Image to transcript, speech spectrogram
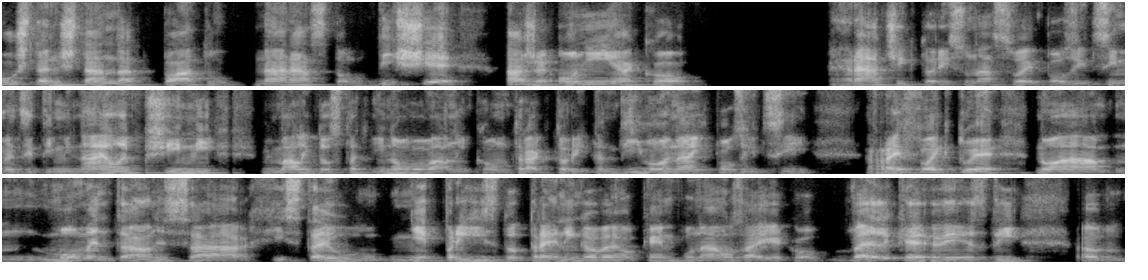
už ten štandard platu narastol vyššie a že oni ako hráči, ktorí sú na svojej pozícii medzi tými najlepšími, by mali dostať inovovaný kontrakt, ktorý ten vývoj na ich pozícii reflektuje. No a momentálne sa chystajú neprísť do tréningového kempu naozaj ako veľké hviezdy, ehm,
